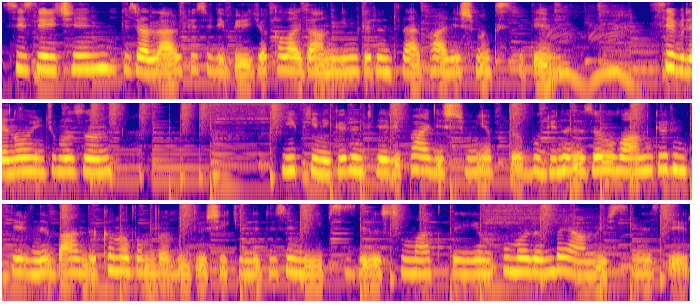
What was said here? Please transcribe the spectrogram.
Sizler için güzeller güzeli bir yakalaydan yeni görüntüler paylaşmak istedim. Sevilen oyuncumuzun yepyeni görüntüleri paylaşım yaptı. Bugüne özel olan görüntülerini ben de kanalımda video şeklinde düzenleyip sizlere sunmaktayım. Umarım beğenmişsinizdir.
